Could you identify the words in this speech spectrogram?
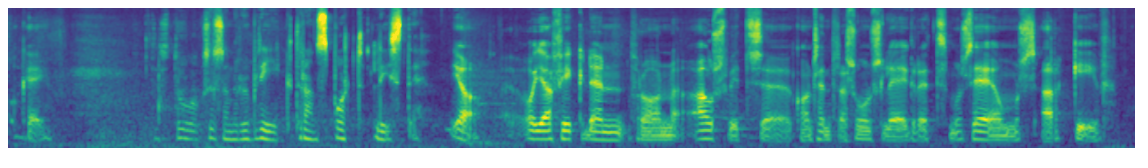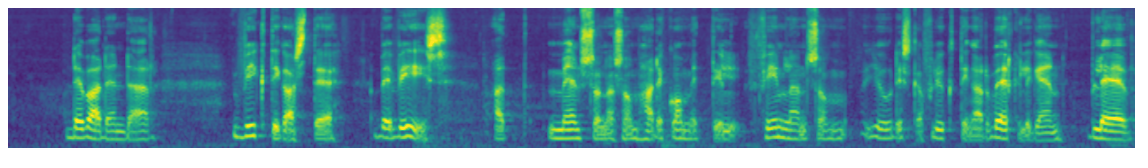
Okej. Okay. Det stod också som rubrik transportliste. Ja, och jag fick den från Auschwitz eh, koncentrationslägrets museumsarkiv. Det var den där viktigaste bevis att människorna som hade kommit till Finland som judiska flyktingar verkligen blev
